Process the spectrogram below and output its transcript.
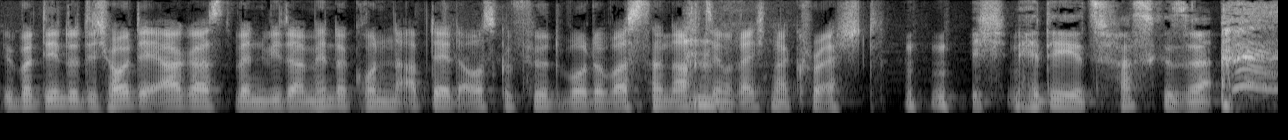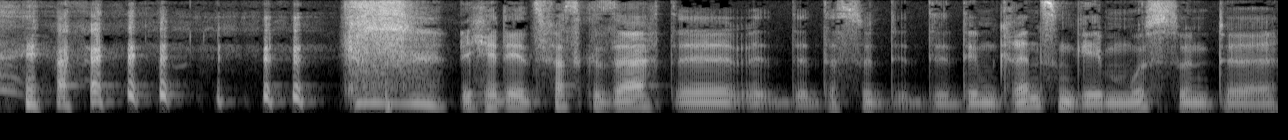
über den du dich heute ärgerst, wenn wieder im Hintergrund ein Update ausgeführt wurde, was danach den Rechner crasht. Ich hätte jetzt fast gesagt, ich hätte jetzt fast gesagt, äh, dass du dem Grenzen geben musst und äh,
